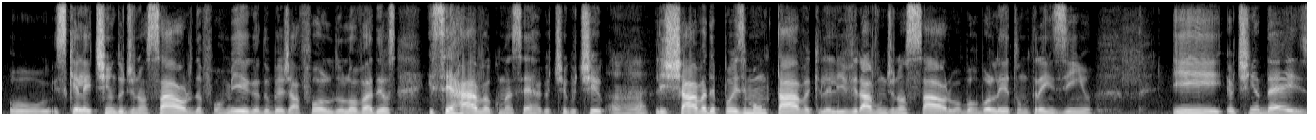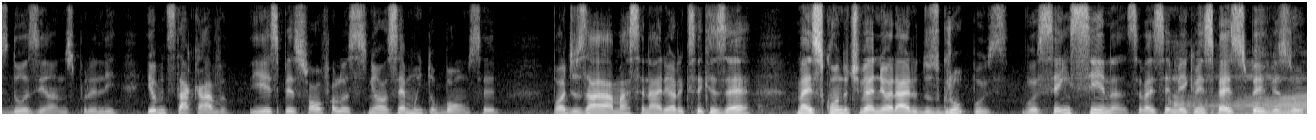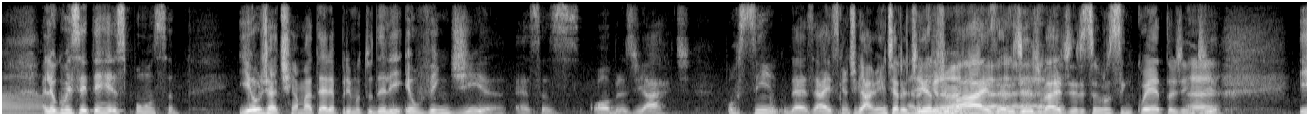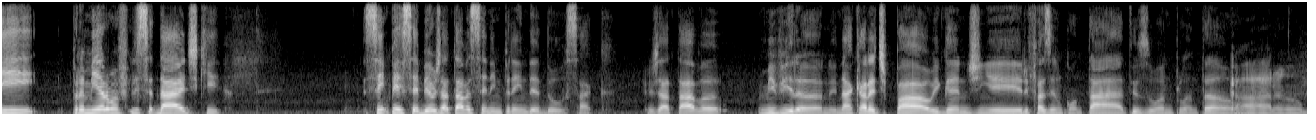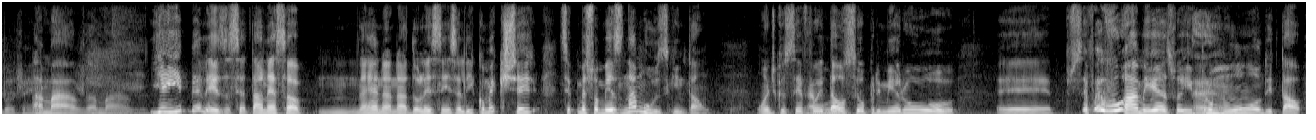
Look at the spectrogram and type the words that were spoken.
o esqueletinho do dinossauro, da formiga, do beija-flor, do louva-a-Deus, e serrava com uma serra com tico-tico Aham. lixava depois e montava aquilo ali, virava um dinossauro, uma borboleta, um trenzinho. E eu tinha 10, 12 anos por ali e eu me destacava. E esse pessoal falou assim: ó, você é muito bom, você pode usar a marcenaria a hora que você quiser, mas quando tiver no horário dos grupos, você ensina, você vai ser meio que uma espécie de supervisor. Ah. Ali eu comecei a ter responsa. E eu já tinha matéria-prima tudo ali, eu vendia essas obras de arte por 5, 10 reais, que antigamente era, Era dinheiro grana, demais, é, era dinheiro demais, dinheiro, são uns 50 hoje em É. dia. E pra mim era uma felicidade que, sem perceber, eu já tava sendo empreendedor, saca? Eu já tava me virando, e na cara de pau, e ganhando dinheiro, e fazendo contato, e zoando plantão. Caramba, velho. Amava, amava. E aí, beleza, você tá nessa, né, na, na adolescência ali, como é que você, você começou mesmo na música, então? Onde que você Na foi dar o seu primeiro... é, você foi voar mesmo, foi ir É. pro mundo e tal.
